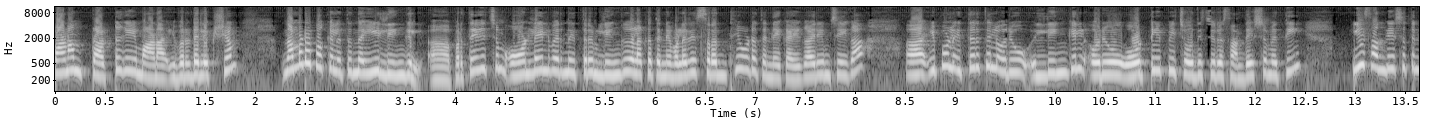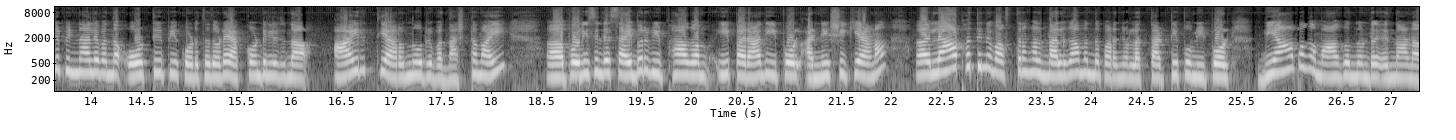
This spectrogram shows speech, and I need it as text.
പണം തട്ടുകയുമാണ് ഇവരുടെ ലക്ഷ്യം. നമ്മുടെ പക്കൽ എത്തുന്ന ഈ ലിങ്കിൽ പ്രത്യേകിച്ചും ഓൺലൈനിൽ വരുന്ന ഇത്തരം ലിങ്കുകളൊക്കെ തന്നെ വളരെ ശ്രദ്ധയോടെ തന്നെ കൈകാര്യം ചെയ്യുക. ഇപ്പോൾ ഇത്തരത്തിൽ ഒരു ലിങ്കിൽ ഒരു ഒ ടി പി ചോദിച്ചൊരു സന്ദേശം എത്തി ഈ സന്ദേശത്തിന് പിന്നാലെ വന്ന ഒ ടി പി കൊടുത്തതോടെ അക്കൗണ്ടിലിരുന്ന ആയിരത്തി അറുന്നൂറ് രൂപ നഷ്ടമായി. പോലീസിന്റെ സൈബർ വിഭാഗം ഈ പരാതി ഇപ്പോൾ അന്വേഷിക്കുകയാണ്. ലാഭത്തിന് വസ്ത്രങ്ങൾ നൽകാമെന്ന് പറഞ്ഞുള്ള തട്ടിപ്പും ഇപ്പോൾ വ്യാപകമാകുന്നുണ്ട് എന്നാണ്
